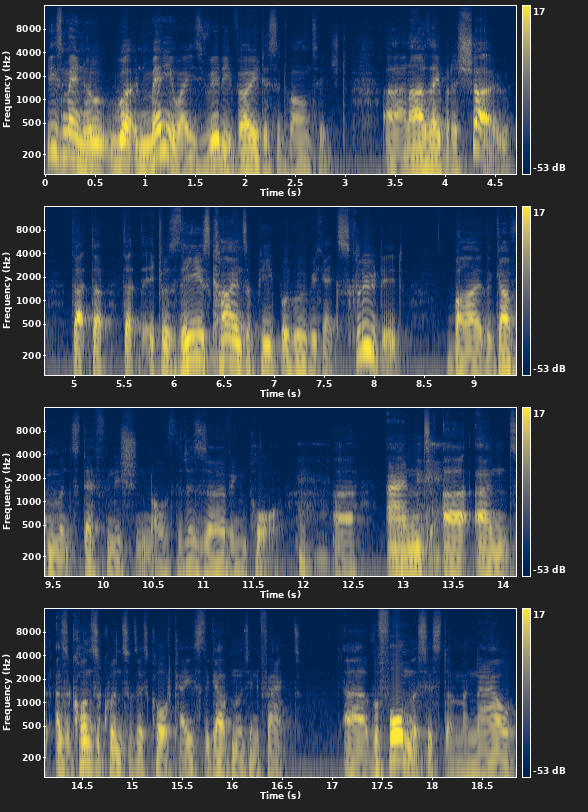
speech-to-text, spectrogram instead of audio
These men who were in many ways really very disadvantaged. Uh, and I was able to show that, the, that it was these kinds of people who were being excluded by the government's definition of the deserving poor. Mm-hmm. Uh, and, uh, and as a consequence of this court case, the government, in fact, uh, reformed the system, and now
